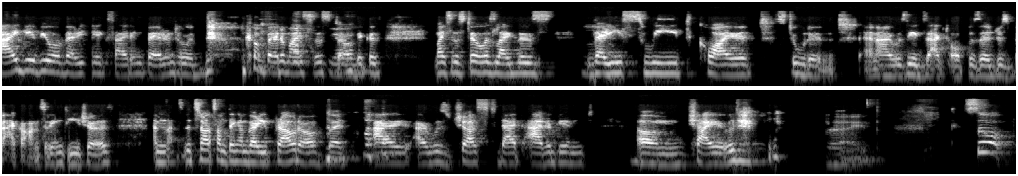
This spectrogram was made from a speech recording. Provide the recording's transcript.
I gave you a very exciting parenthood compared to my sister yeah. because my sister was like this mm-hmm. very sweet, quiet student, and I was the exact opposite, just back answering teachers. And it's not something I'm very proud of, but I I was just that arrogant um, child. right. So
